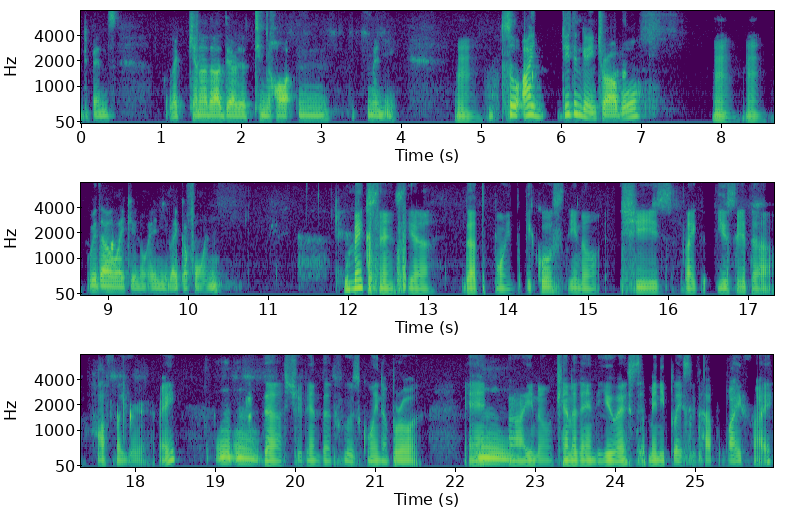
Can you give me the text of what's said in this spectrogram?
depends. Like canada there are tim horton many Mm. so i didn't get in trouble Mm. Mm. without like you know any like a phone It makes sense, yeah, that point because you know she's like you said uh, half a year, right? Mm-mm. The student that who's going abroad, and Mm. uh, you know Canada and the U.S. many places have Wi-Fi.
